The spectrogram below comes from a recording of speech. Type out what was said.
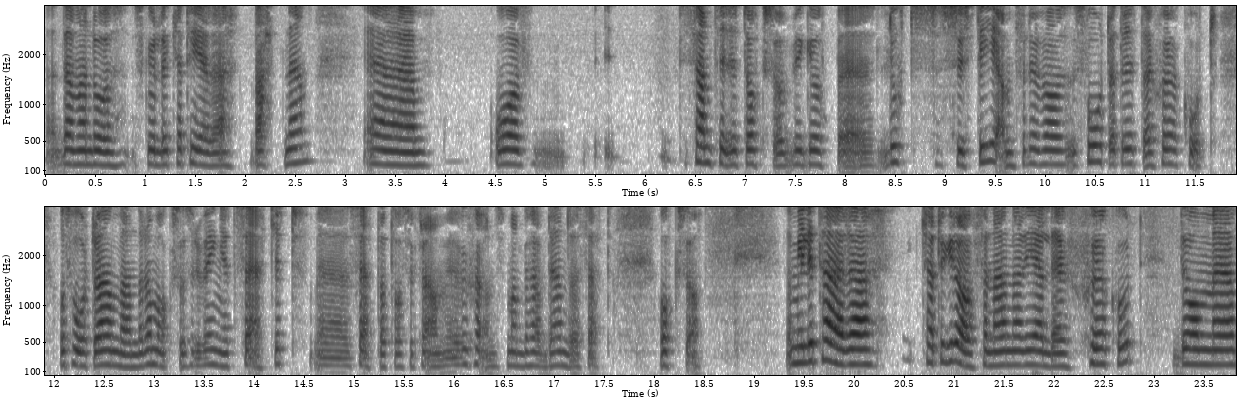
eh, där man då skulle kartera vattnen. Eh, och samtidigt också bygga upp eh, lotssystem för det var svårt att rita sjökort och svårt att använda dem också så det var inget säkert eh, sätt att ta sig fram över sjön så man behövde andra sätt också. De militära kartograferna när det gäller sjökort de eh,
